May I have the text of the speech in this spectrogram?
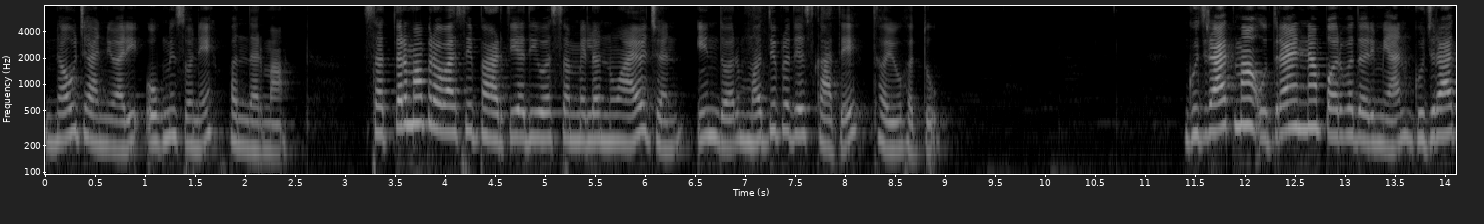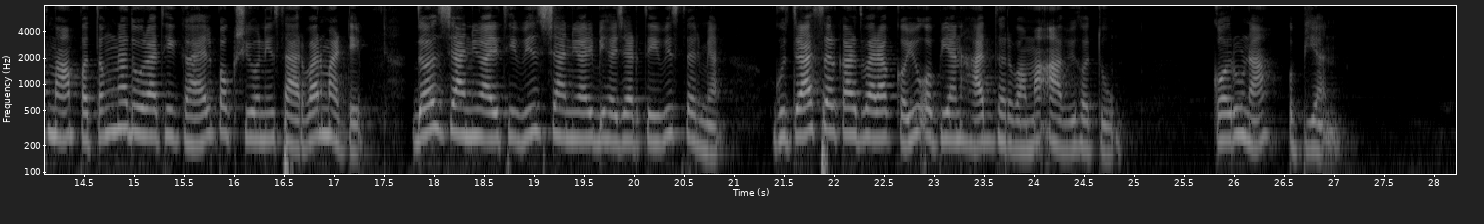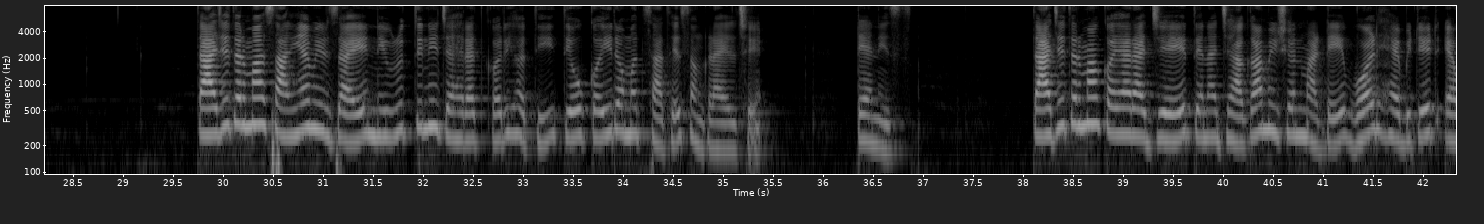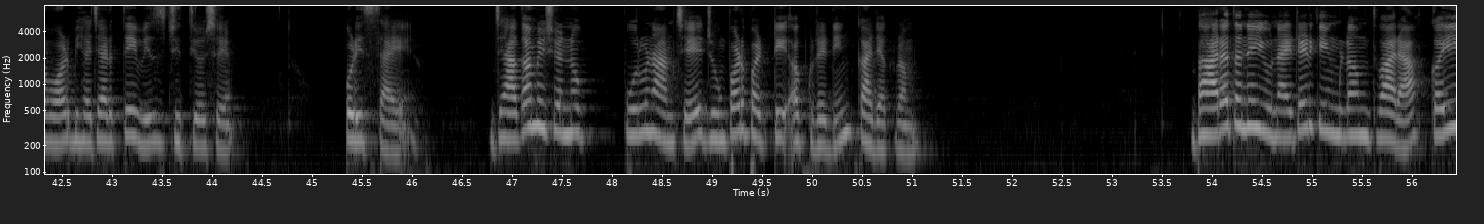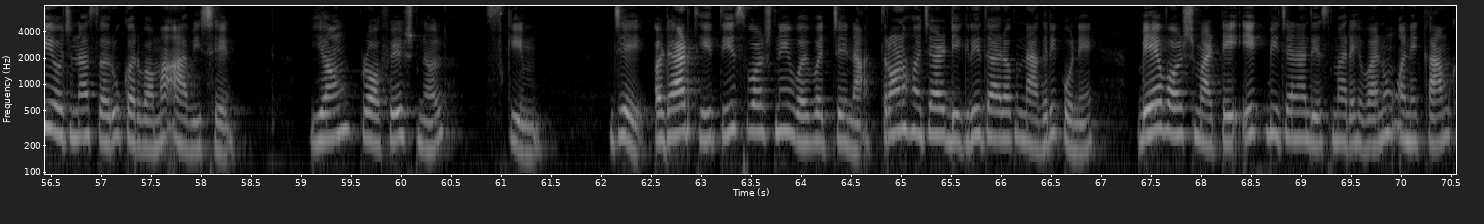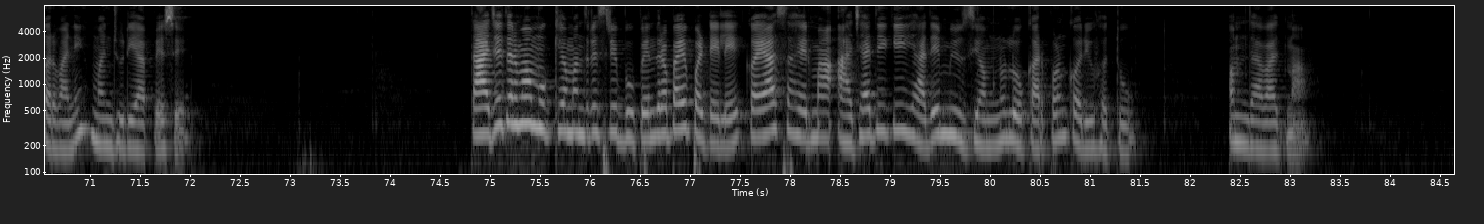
નવ જાન્યુઆરી ઓગણીસો ને પંદરમાં. સત્તરમાં પ્રવાસી ભારતીય દિવસ સંમેલનનું આયોજન ઇન્દોર મધ્યપ્રદેશ ખાતે થયું હતું. ગુજરાતમાં ઉત્તરાયણના પર્વ દરમિયાન ગુજરાતમાં પતંગના દોરાથી ઘાયલ પક્ષીઓની સારવાર માટે દસ જાન્યુઆરીથી વીસ જાન્યુઆરી બે હજાર ત્રેવીસ દરમિયાન ગુજરાત સરકાર દ્વારા કયું અભિયાન હાથ ધરવામાં આવ્યું હતું? કરુણા અભિયાન તાજેતરમાં સાનિયા મિર્ઝાએ નિવૃત્તિની જાહેરાત કરી હતી, તેઓ કઈ રમત સાથે સંકળાયેલ છે? ટેનિસ. તાજેતરમાં કયા રાજ્યએ તેના જાગા મિશન માટે વર્લ્ડ હેબિટેટ એવોર્ડ બે હજાર ત્રેવીસ જીત્યો છે? ઓડિશાએ. જાગા મિશનનું પૂરું નામ છે ઝૂંપડપટ્ટી અપગ્રેડિંગ કાર્યક્રમ. ભારત અને યુનાઇટેડ કિંગડમ દ્વારા કઈ યોજના શરૂ કરવામાં આવી છે? યંગ પ્રોફેશનલ સ્કીમ જે અઢારથી ત્રીસ વર્ષની વય વચ્ચેના ત્રણ હજાર ડિગ્રી ધારક નાગરિકોને બે વર્ષ માટે એકબીજાના દેશમાં રહેવાનું અને કામ કરવાની મંજૂરી આપે છે. તાજેતરમાં મુખ્યમંત્રી શ્રી ભૂપેન્દ્રભાઈ પટેલે કયા શહેરમાં આઝાદી કી યાદે મ્યુઝિયમનું લોકાર્પણ કર્યું હતું? અમદાવાદમાં.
